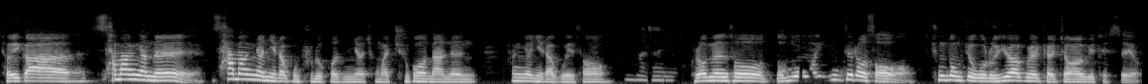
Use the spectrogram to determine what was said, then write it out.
저희가 3학년을 3학년이라고 부르거든요. 정말 죽어나는 학년이라고 해서 맞아요. 그러면서 너무 힘들어서 충동적으로 휴학을 결정하게 됐어요.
